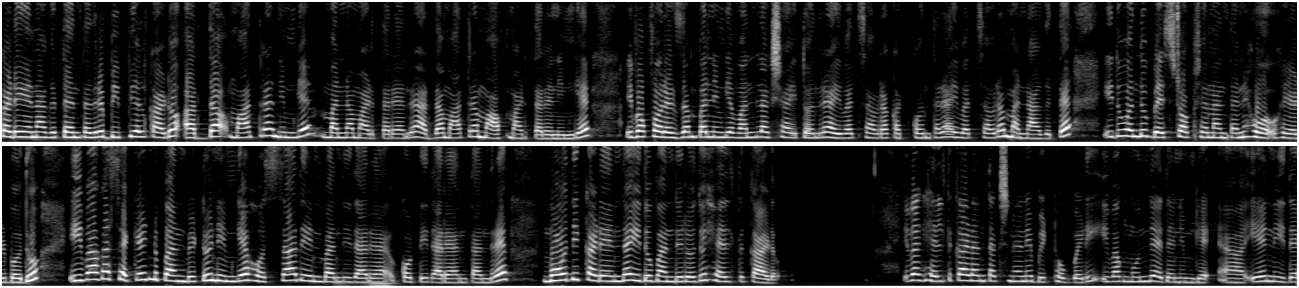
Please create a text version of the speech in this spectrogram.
ಕಡೆ ಏನಾಗುತ್ತೆ ಅಂತಂದರೆ ಬಿ ಪಿ ಎಲ್ ಕಾರ್ಡು ಅರ್ಧ ಮಾತ್ರ ನಿಮಗೆ ಮನ್ನಾ ಮಾಡ್ತಾರೆ. ಅಂದರೆ ಅರ್ಧ ಮಾತ್ರ ಮಾಫ್ ಮಾಡ್ತಾರೆ ನಿಮಗೆ. ಇವಾಗ ಫಾರ್ ಎಕ್ಸಾಂಪಲ್ ನಿಮಗೆ ಒಂದು ಲಕ್ಷ ಆಯಿತು ಅಂದರೆ ಐವತ್ತು ಸಾವಿರ ಕಟ್ಕೊತಾರೆ, ಐವತ್ತು ಸಾವಿರ ಮನ್ನಾ ಆಗುತ್ತೆ. ಇದು ಒಂದು ಬೆಸ್ಟ್ ಆಪ್ಷನ್ ಅಂತಲೇ ಹೋ, ಹೇಳ್ಬೋದು. ಇವಾಗ ಸೆಕೆಂಡ್ ಬಂದುಬಿಟ್ಟು ನಿಮಗೆ ಹೊಸದೇನು ಬಂದಿದ್ದಾರೆ ಕೊಟ್ಟಿದ್ದಾರೆ ಅಂತಂದರೆ ಮೋದಿ ಕಡೆಯಿಂದ ಇದು ಬಂದಿರೋದು ಹೆಲ್ತ್ ಕಾರ್ಡು ಇವಾಗ ಹೆಲ್ತ್ ಕಾರ್ಡ್ ಅಂದ ತಕ್ಷಣವೇ ಬಿಟ್ಟು ಹೋಗಬೇಡಿ. ಇವಾಗ ಮುಂದೆ ಇದೆ ನಿಮಗೆ ಏನಿದೆ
